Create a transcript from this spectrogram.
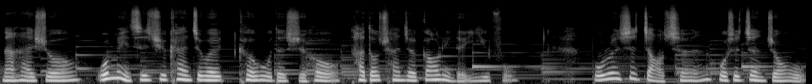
男孩说：“我每次去看这位客户的时候，他都穿着高领的衣服，不论是早晨或是正中午，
